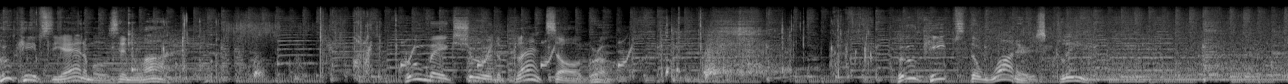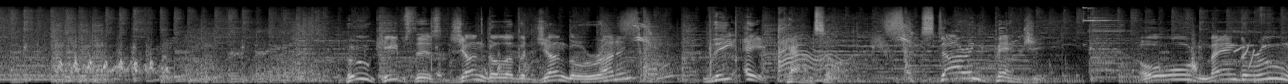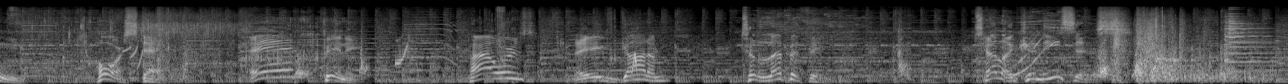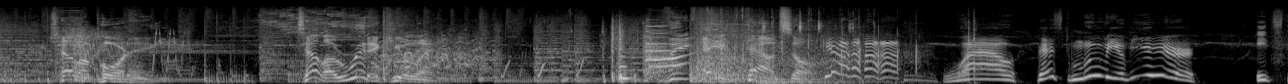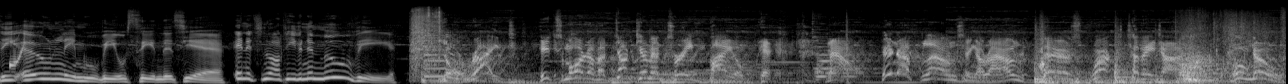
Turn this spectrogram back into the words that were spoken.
Who keeps the animals in line? Who makes sure the plants all grow? Who keeps the waters clean? Who keeps this jungle of a jungle running? The Ape Council. Starring Benji, Old Mangaroon, Horstack, and Penny. Powers, they've got 'em. Telepathy, telekinesis, teleporting, teleridiculing. The Ape Council. wow, best movie of year. It's the only movie you've seen this year, and it's not even a movie. You're right. It's more of a documentary biopic. Now, enough lounging around. There's work to be done. Oh no!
